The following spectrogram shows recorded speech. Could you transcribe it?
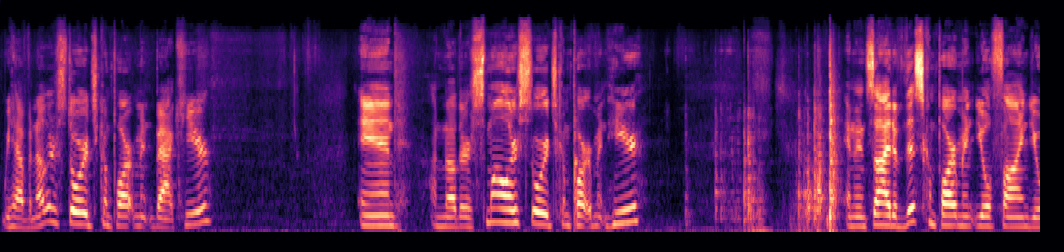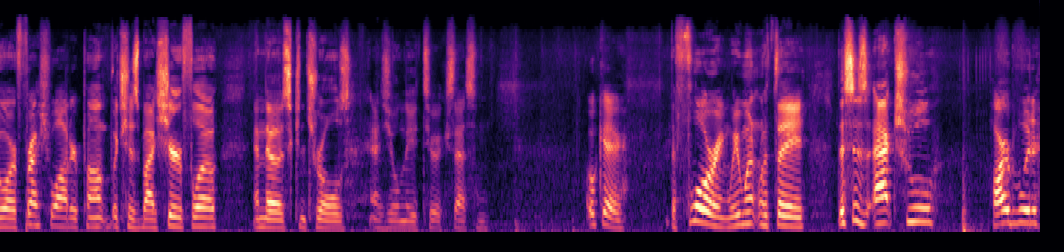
We have another storage compartment back here and another smaller storage compartment here. And inside of this compartment, you'll find your freshwater pump, which is by SHURflo, and those controls as you'll need to access them. Okay, the flooring, we went with a, this is actual hardwood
